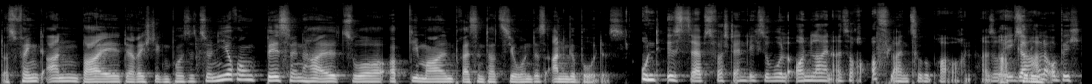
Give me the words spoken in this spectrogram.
Das fängt an bei der richtigen Positionierung bis hin halt zur optimalen Präsentation des Angebotes. Und ist selbstverständlich sowohl online als auch offline zu gebrauchen. Also Absolut. egal, ob ich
